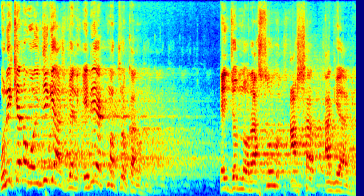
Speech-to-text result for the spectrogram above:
উনি কেন ওই দিকে আসবেন? এটাই একমাত্র কারণ। এই জন্য রাসুল আসার আগে আগে,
